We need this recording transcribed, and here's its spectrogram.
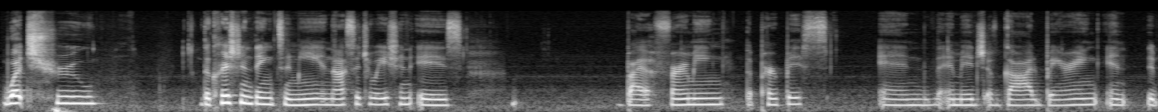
what true the Christian thing to me in that situation is by affirming the purpose and the image of God bearing and the,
